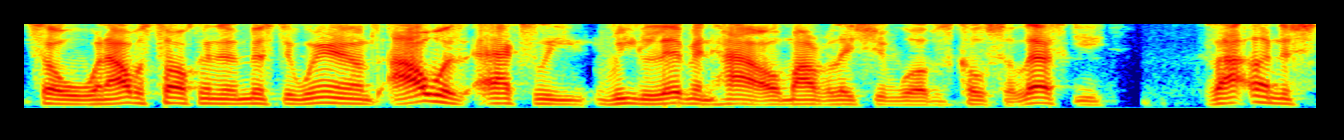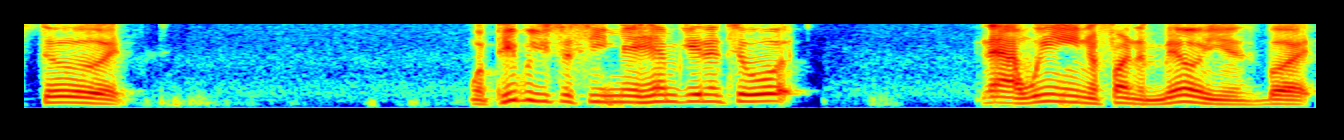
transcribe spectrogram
So when I was talking to Mr. Williams, I was actually reliving how my relationship was with Coach Selesky because I understood when people used to see me and him get into it. Now we ain't in front of millions, but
